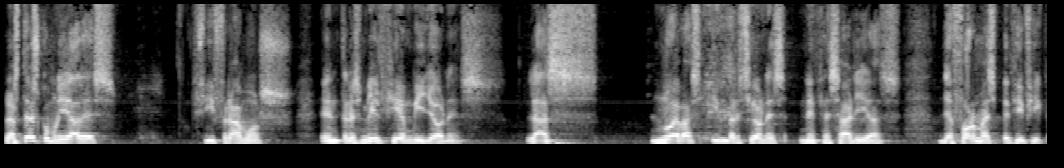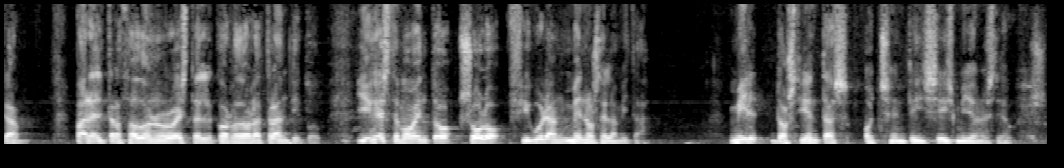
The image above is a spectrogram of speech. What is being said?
Las tres comunidades ciframos en 3.100 billones las nuevas inversiones necesarias de forma específica para el trazado noroeste del corredor atlántico y en este momento solo figuran menos de la mitad, 1.286 millones de euros.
